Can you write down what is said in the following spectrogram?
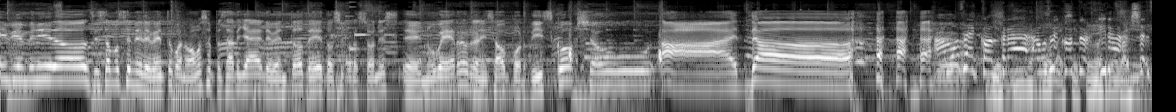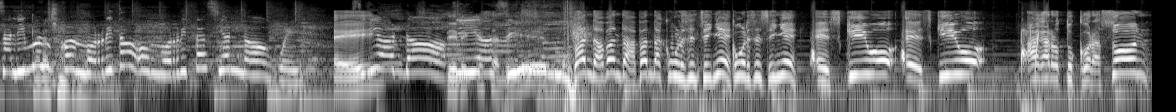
Hey, bienvenidos. Estamos en el evento. Bueno, vamos a empezar ya el evento de 12 corazones en VR organizado por Disco Show. ¡Ay, no! Vamos a encontrar, vamos a encontrar. Mira, ¿salimos con morrito o morrita, sí o no, güey? Ey, ¿Sí o no? tiene ¿Sí que o salir. sí? Banda, banda, banda, ¿cómo les enseñé? ¿Cómo les enseñé? Esquivo, esquivo, agarro tu corazón,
